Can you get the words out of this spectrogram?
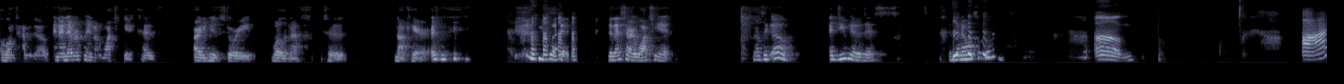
a long time ago, and I never planned on watching it because I already knew the story well enough to not care. but then I started watching it, and I was like, "Oh, I do know this," and then I. Um, I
